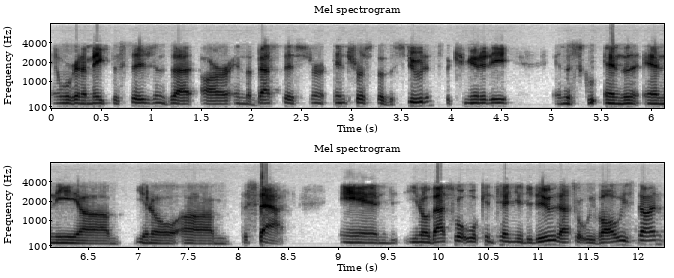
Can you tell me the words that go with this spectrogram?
and we're going to make decisions that are in the best interest of the students, the community, and the school and the and the um, you know um, the staff. And you know that's what we'll continue to do. That's what we've always done.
